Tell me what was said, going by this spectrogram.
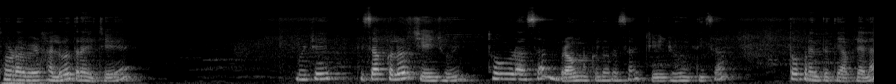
थोडा वेळ हलवत राहायचे. म्हणजे तिचा कलर चेंज होईल थोडासा ब्राऊन कलर असा चेंज होईल तिचा तोपर्यंत ती आपल्याला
